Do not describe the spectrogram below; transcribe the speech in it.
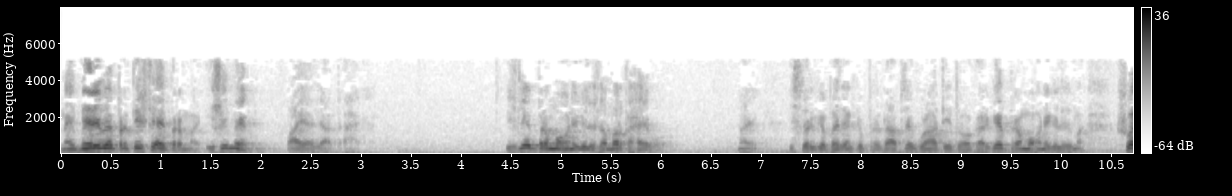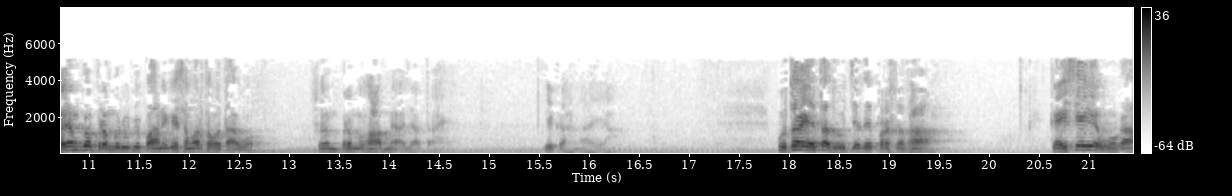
मैं, मेरे में प्रतिष्ठा है ब्रह्म। इसी में पाया जाता है। इसलिए ब्रह्म होने के लिए समर्थ है वो। मैं ईश्वर के भजन के प्रताप से गुणातीत होकर के ब्रह्म होने के लिए स्वयं को ब्रह्म रूप में पाने के समर्थ होता है वो। स्वयं ब्रह्म भाव में आ जाता है। ये कहना है यहाँ। कुतः कुत एतद उच्चते प्रश्न था, कैसे ये होगा?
